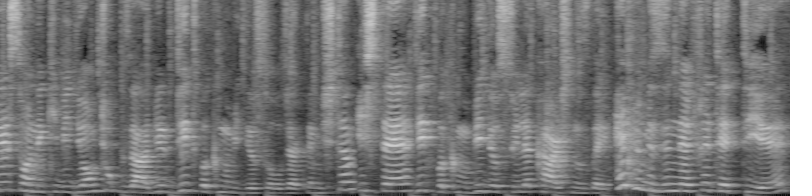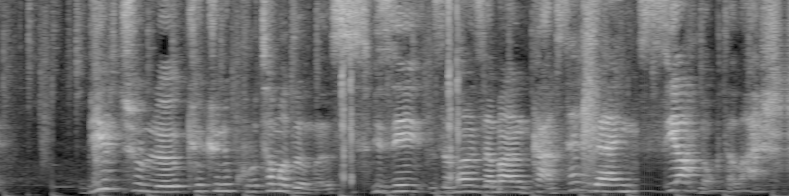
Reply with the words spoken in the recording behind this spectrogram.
Bir sonraki videom çok güzel bir cilt bakımı videosu olacak demiştim. İşte cilt bakımı videosuyla karşınızdayım. Hepimizin nefret ettiği bir türlü kökünü kurutamadığımız, bizi zaman zaman kanser eden siyah noktalar.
